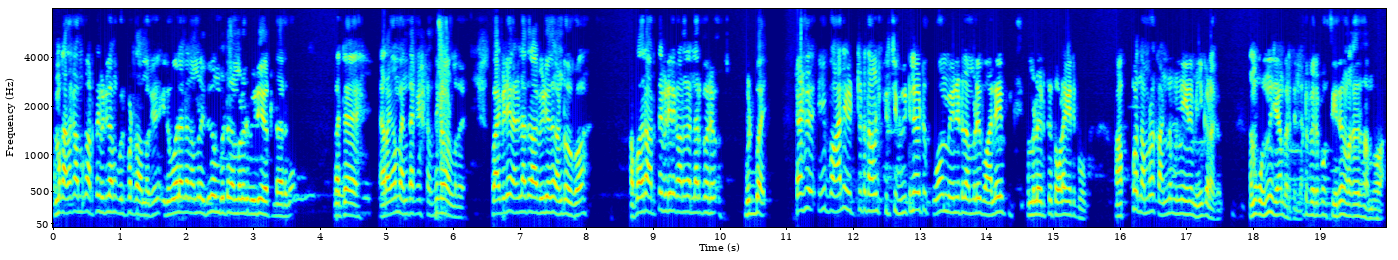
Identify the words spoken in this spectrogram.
നമുക്ക് അതൊക്കെ നമുക്ക് അടുത്ത വീഡിയോ നമുക്ക് ഉൾപ്പെടുത്താം നമുക്ക്. ഇതുപോലെ തന്നെ നമ്മൾ ഇതിനു മുമ്പിട്ട് നമ്മളൊരു വീഡിയോ ഇട്ടിട്ടുണ്ടായിരുന്നു. മറ്റേ ഇറങ്ങുമ്പോൾ എന്തൊക്കെ ശ്രദ്ധിക്കാനുള്ളത് അപ്പൊ ആ വീഡിയോ കണ്ടില്ലാത്ത ആ വീഡിയോ കണ്ടു നോക്കുക അപ്പോൾ അത് അടുത്ത വീഡിയോയിൽ കാണുന്ന എല്ലാവർക്കും ഒരു ഗുഡ് ബൈ പക്ഷേ ഈ വല ഇട്ടിട്ട് നമ്മൾ തിരിച്ച് വീട്ടിലോട്ട് പോകാൻ വേണ്ടിയിട്ട് നമ്മൾ ഈ വലയും നമ്മൾ എടുത്ത് തോള കയറ്റി പോകും. അപ്പൊ നമ്മുടെ കണ്ണു മുന്നേ ഇങ്ങനെ മീൻ കിടക്കും. നമുക്കൊന്നും ചെയ്യാൻ പറ്റത്തില്ല. വരുമ്പോൾ സ്ഥിരം നടക്കുന്ന സംഭവമാണ്.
